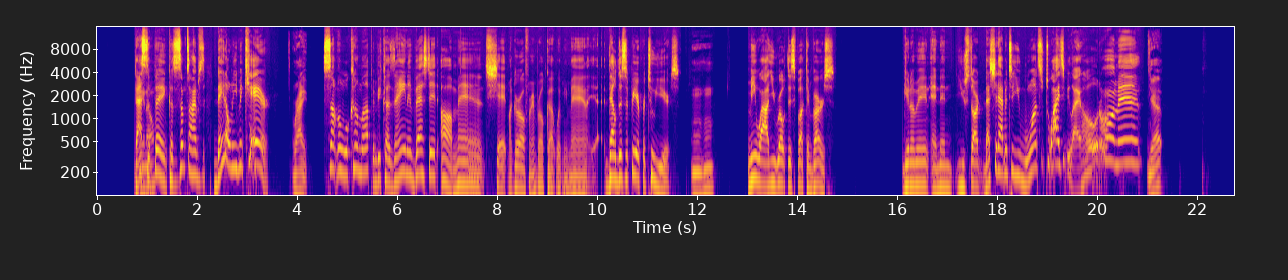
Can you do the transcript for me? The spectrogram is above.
That's You the thing, because sometimes they don't even care. Right. Something will come up, and because they ain't invested, oh man, shit, my girlfriend broke up with me, man. They'll disappear for two years. Mm-hmm. Meanwhile, you wrote this fucking verse. You know what I mean? And then you start that shit happened to you once or twice. You be like, hold on, man. Yep.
